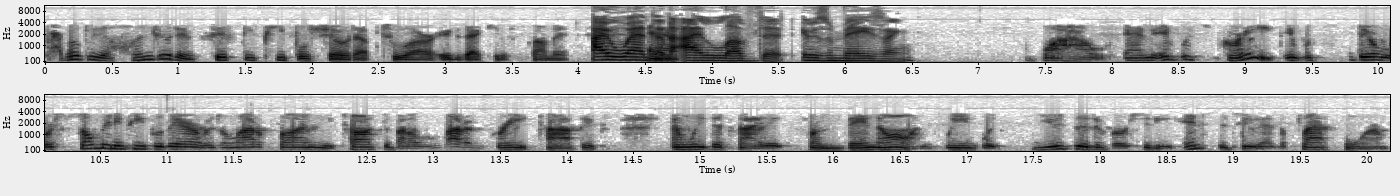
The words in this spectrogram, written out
probably 150 people showed up to our executive summit. I went and, and I loved it. It was amazing. Wow, and it was great. It was there were so many people there. It was a lot of fun. We talked about a lot of great topics, and we decided from then on we would use the Diversity Institute as a platform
